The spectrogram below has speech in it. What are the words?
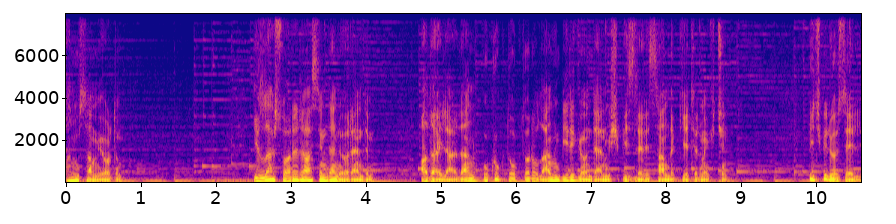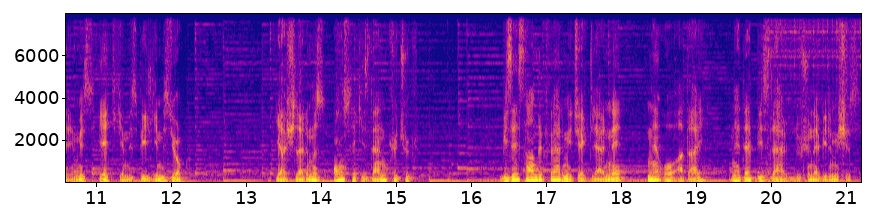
anımsamıyordum. Yıllar sonra Rasim'den öğrendim. Adaylardan hukuk doktoru olan biri göndermiş bizleri sandık getirmek için. Hiçbir özelliğimiz, yetkimiz, bilgimiz yok. Yaşlarımız 18'den küçük. Bize sandık vermeyeceklerini ne o aday ne de bizler düşünebilmişiz.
